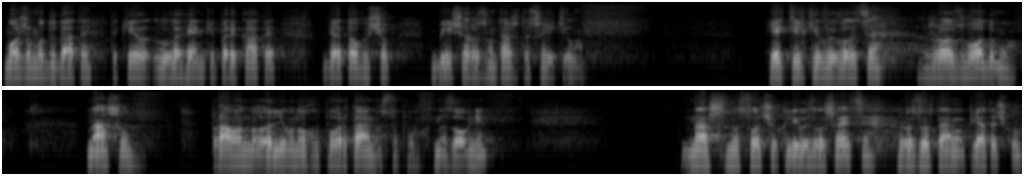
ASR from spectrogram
Можемо додати такі легенькі перекати для того, щоб більше розвантажити своє тіло. Як тільки вивели це, розводимо нашу праву ліву ногу, повертаємо стопу назовні. Наш носочок лівий залишається, розвертаємо п'яточку,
